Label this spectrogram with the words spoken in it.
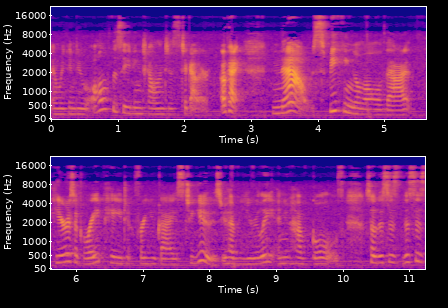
and we can do all of the saving challenges together. Okay, now speaking of all of that, here's a great page for you guys to use. You have yearly and you have goals. So this is this is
